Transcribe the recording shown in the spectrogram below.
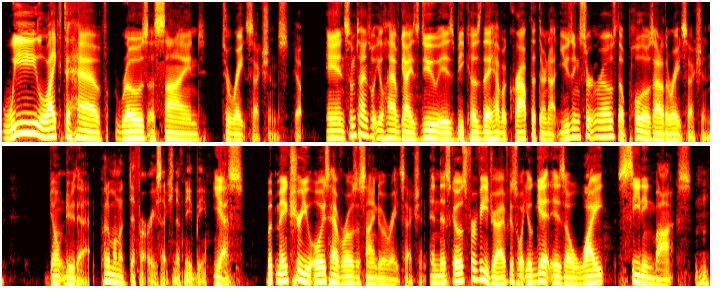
we like to have rows assigned to rate sections. Yep. And sometimes what you'll have guys do is because they have a crop that they're not using certain rows, they'll pull those out of the rate section. Don't do that. Put them on a different rate section if need be. Yes. But make sure you always have rows assigned to a rate section. And this goes for V Drive because what you'll get is a white seating box. Mhm.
